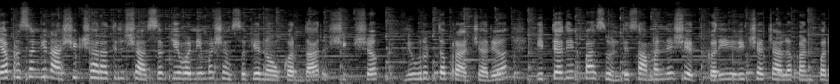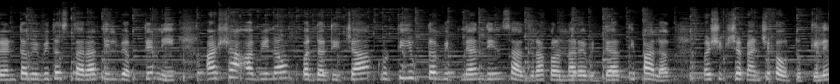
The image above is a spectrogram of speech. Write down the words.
या प्रसंगी नाशिक शहरातील शासकीय व निमशासकीय नोकरदार शिक्षक निवृत्त प्राचार्य इत्यादींपासून ते सामान्य शेतकरी रिक्षा चालकांपर्यंत विविध स्तरातील व्यक्तींनी अशा अभिनव पद्धतीच्या कृतीयुक्त विज्ञान दिन साजरा करणाऱ्या विद्यार्थी पालक व शिक्षकांचे कौतुक केले.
